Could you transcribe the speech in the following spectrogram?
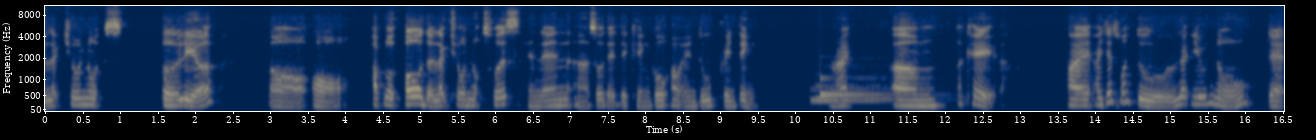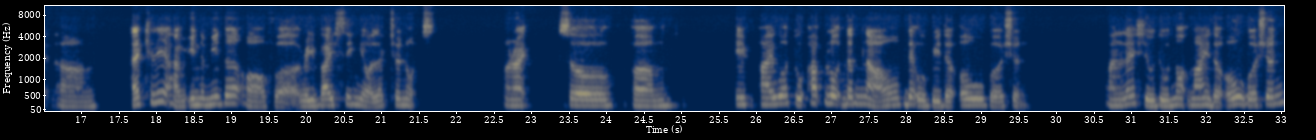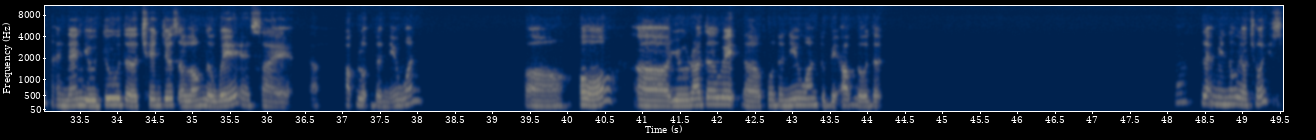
lecture notes earlier uh, or upload all the lecture notes first and then uh, so that they can go out and do printing. All right. Um, okay. I, I just want to let you know that um, actually I'm in the middle of uh, revising your lecture notes. All right. So um, if I were to upload them now, that would be the old version. Unless you do not mind the old version and then you do the changes along the way as I uh, upload the new one. Uh, or uh, you rather wait uh, for the new one to be uploaded. Let me know your choice.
